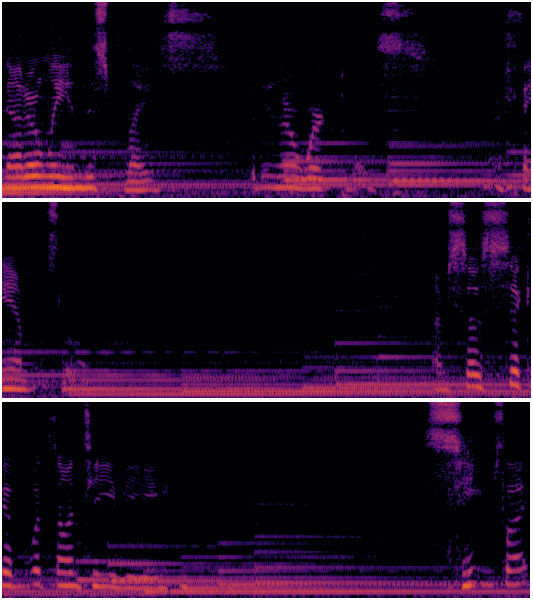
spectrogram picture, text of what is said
Not only in this place, but in our workplace, in our families, Lord. I'm so sick of what's on TV. Seems like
